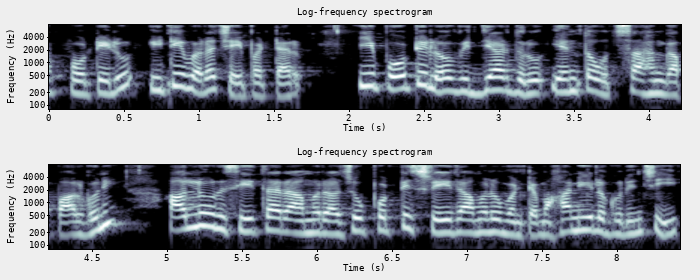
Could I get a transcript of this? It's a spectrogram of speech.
పోటీలు ఇటీవల చేపట్టారు. ఈ పోటీలో విద్యార్థులు ఎంతో ఉత్సాహంగా పాల్గొని అల్లూరి సీతారామరాజు పొట్టి శ్రీరాములు వంటి మహనీయుల గురించి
